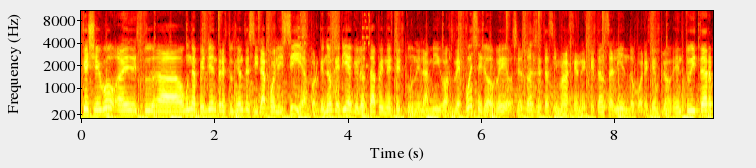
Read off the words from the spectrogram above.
que llevó a, una pelea entre estudiantes y la policía, porque no quería que lo tapen este túnel, amigos. Después se lo ve, o sea, todas estas imágenes que están saliendo, por ejemplo, en Twitter,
